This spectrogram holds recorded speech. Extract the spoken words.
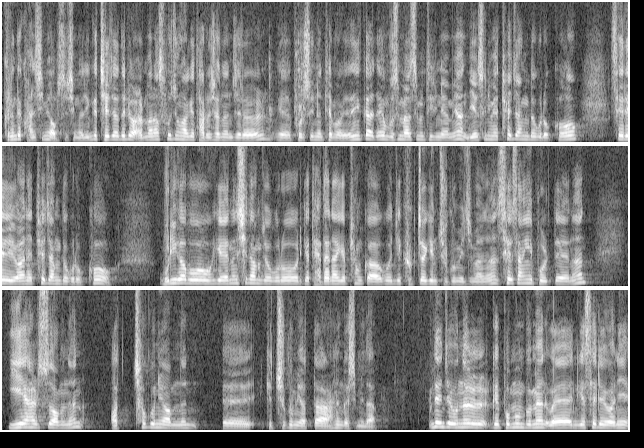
그런데 관심이 없으신 거죠. 그러니까 제자들이 얼마나 소중하게 다루셨는지를 예, 볼수 있는 테마예요. 그러니까 내가 무슨 말씀을 드리냐면 예수님의 퇴장도 그렇고 세례 요한의 퇴장도 그렇고 우리가 보기에는 신앙적으로 이렇게 대단하게 평가하고 이제 극적인 죽음이지만은 세상이 볼 때에는 이해할 수 없는 어처구니 없는 예, 이렇게 죽음이었다 하는 것입니다. 근데 이제 오늘 본문 보면 왜 이게 세례 요한이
